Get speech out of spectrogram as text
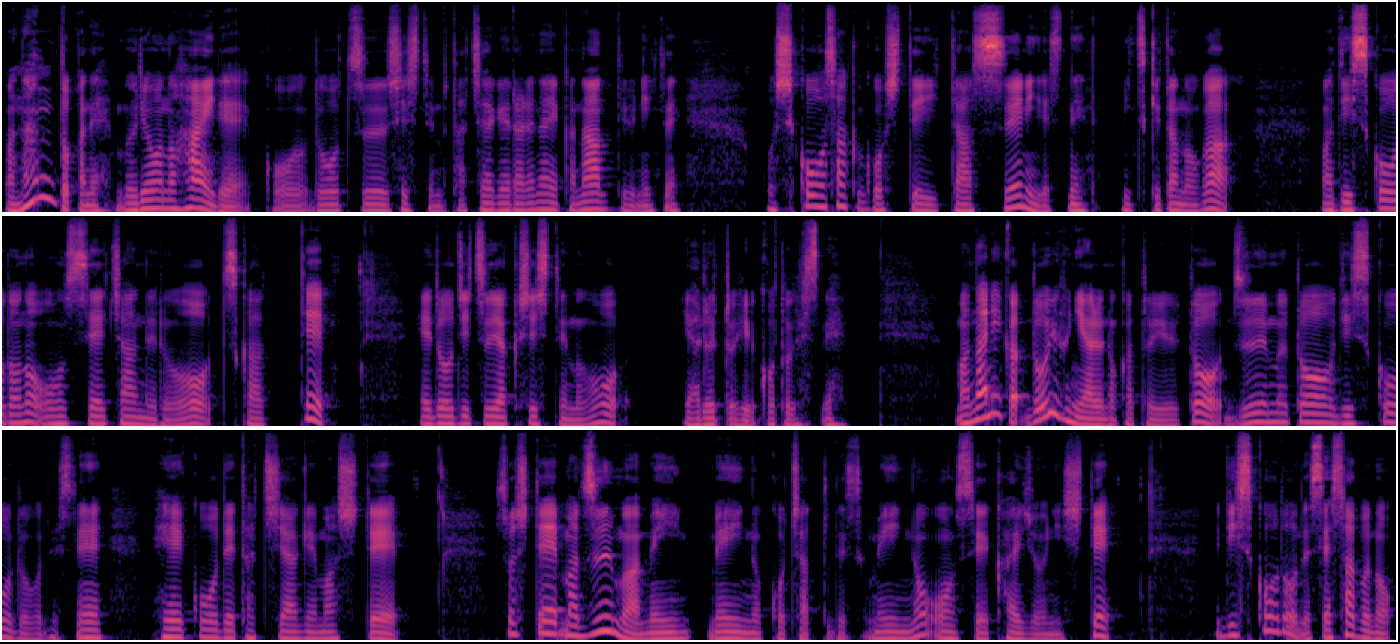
まあ、なんとかね、無料の範囲でこう同通システム立ち上げられないかなっていうふうにですね、試行錯誤していた末にですね、見つけたのが、まあ、Discord の音声チャンネルを使って、え同時通訳システムをやるということですね。まあ、何か、どういうふうにやるのかというと、Zoom と Discord をですね、並行で立ち上げまして、そして、まあ、Zoom はメインメインのこうチャットです。メインの音声会場にして、Discord をですね、サブの、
